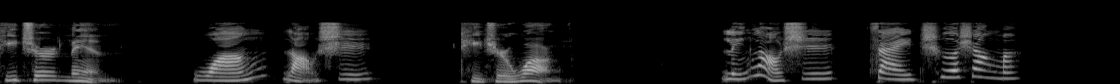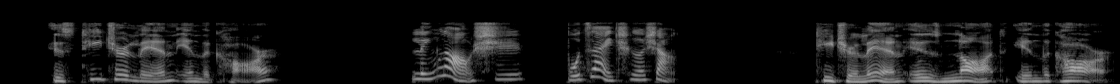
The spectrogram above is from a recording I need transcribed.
Teacher Lin, 王老师、 Teacher Wang. 林老师在车上吗？ Is Teacher Lin in the car? 林老师不在车上。 Teacher Lin is not in the car.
